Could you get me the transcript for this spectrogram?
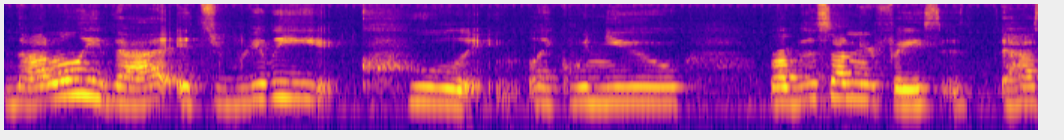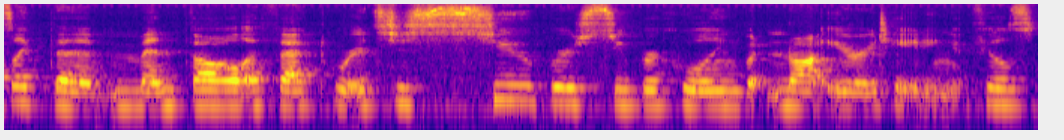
not only that, it's really cooling. Like when you rub this on your face. It has like the menthol effect where it's just super, super cooling but not irritating. It feels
